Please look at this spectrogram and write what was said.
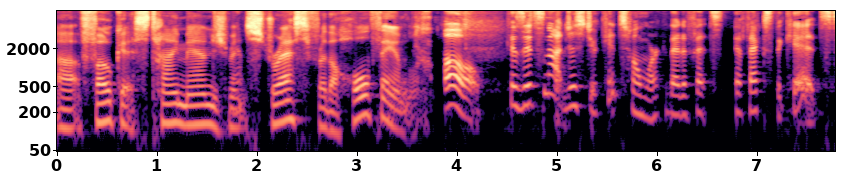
uh, focus, time management, stress for the whole family. Oh, because it's not just your kids' homework that affects affects the kids;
